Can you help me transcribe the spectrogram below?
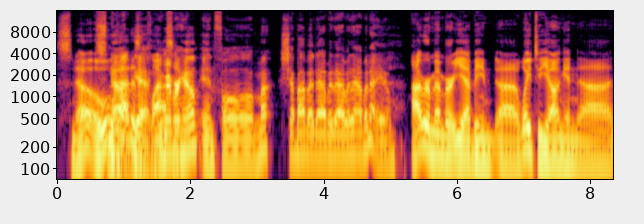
Snow, Ooh, Snow, that is yeah. a classic. You remember him? Informer, shabba-dabba-dabba-dabba-dam. I remember, yeah, being uh, way too young, and uh,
